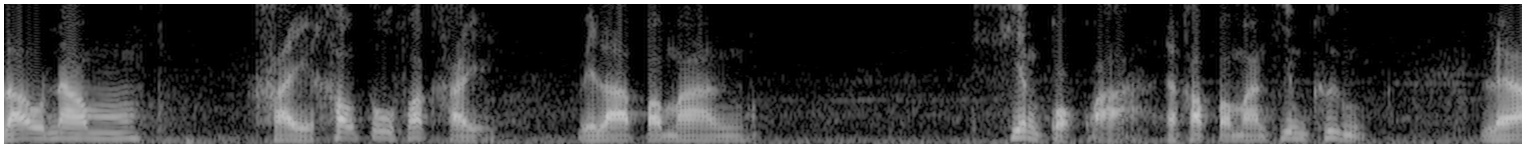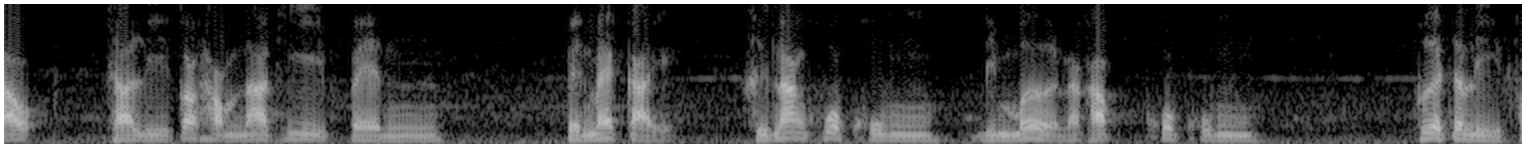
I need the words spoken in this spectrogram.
เรานำ ไข่เข้าตู้ฟักไข่ เวลาประมาณเที่ยงกว่าๆนะครับ ประมาณเที่ยงครึ่ง แล้วชาลีก็ทำหน้าที่เป็นเป็นแม่ไก่ คือนั่งควบคุมดิมเมอร์นะครับ ควบคุมเพื่อจะหลีไฟ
